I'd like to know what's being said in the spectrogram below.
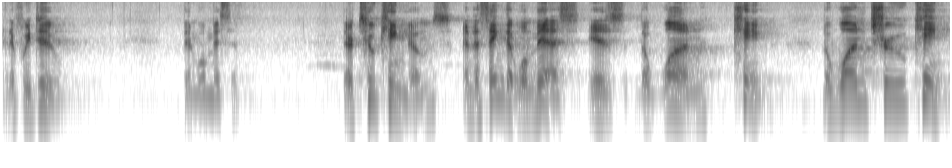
And if we do, then we'll miss it. There are two kingdoms, and the thing that we'll miss is the one king, the one true king.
